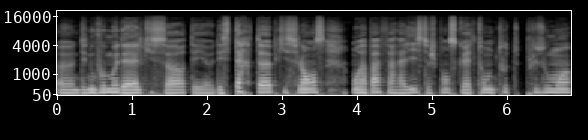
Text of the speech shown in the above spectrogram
euh, des nouveaux modèles qui sortent, des, euh, des startups qui se lancent. On va pas faire la liste. Je pense qu'elles tombent toutes plus ou moins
